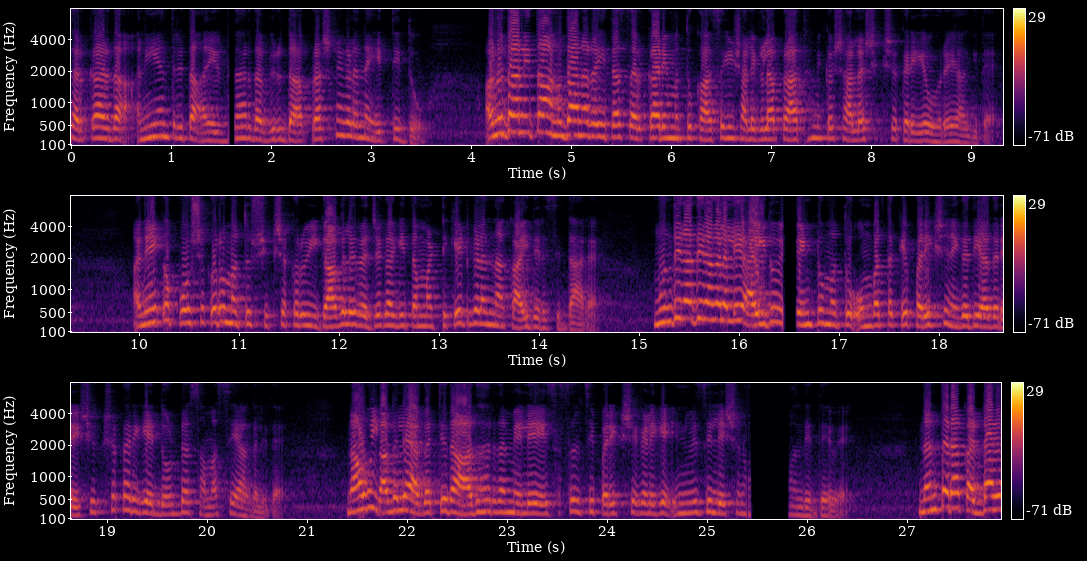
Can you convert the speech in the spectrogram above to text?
ಸರ್ಕಾರದ ಅನಿಯಂತ್ರಿತ ನಿರ್ಧಾರದ ವಿರುದ್ಧ ಪ್ರಶ್ನೆಗಳನ್ನು ಎತ್ತಿದ್ದು, ಅನುದಾನಿತ ಅನುದಾನರಹಿತ ಸರ್ಕಾರಿ ಮತ್ತು ಖಾಸಗಿ ಶಾಲೆಗಳ ಪ್ರಾಥಮಿಕ ಶಾಲಾ ಶಿಕ್ಷಕರಿಗೆ ಹೊರೆಯಾಗಿದೆ. ಅನೇಕ ಪೋಷಕರು ಮತ್ತು ಶಿಕ್ಷಕರು ಈಗಾಗಲೇ ರಜೆಗಾಗಿ ತಮ್ಮ ಟಿಕೆಟ್ಗಳನ್ನು ಕಾಯ್ದಿರಿಸಿದ್ದಾರೆ. ಮುಂದಿನ ದಿನಗಳಲ್ಲಿ ಐದು, ಎಂಟು ಮತ್ತು ಒಂಬತ್ತಕ್ಕೆ ಪರೀಕ್ಷೆ ನಿಗದಿಯಾದರೆ ಶಿಕ್ಷಕರಿಗೆ ದೊಡ್ಡ ಸಮಸ್ಯೆಯಾಗಲಿದೆ. ನಾವು ಈಗಾಗಲೇ ಅಗತ್ಯದ ಆಧಾರದ ಮೇಲೆ ಎಸ್ಎಸ್ಎಲ್ಸಿ ಪರೀಕ್ಷೆಗಳಿಗೆ ಇನ್ವಿಸಿಲೇಷನ್ ಹೊಂದಿದ್ದೇವೆ. ನಂತರ ಕಡ್ಡಾಯ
